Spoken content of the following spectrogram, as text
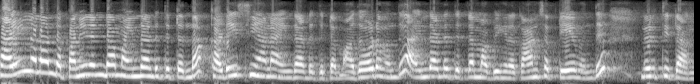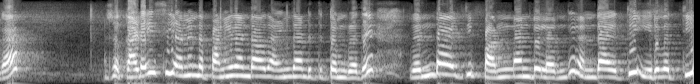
ஃபைனலாக அந்த பன்னிரெண்டாம் ஐந்தாண்டு திட்டம் தான் கடைசியான ஐந்தாண்டு திட்டம். அதோட வந்து ஐந்தாண்டு திட்டம் அப்படிங்கிற கான்செப்டே வந்து நிறுத்திட்டாங்க. ஸோ கடைசியான இந்த பன்னிரெண்டாவது ஐந்தாண்டு திட்டம்ங்கிறது ரெண்டாயிரத்தி பன்னெண்டுலேருந்து ரெண்டாயிரத்தி இருபத்தி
